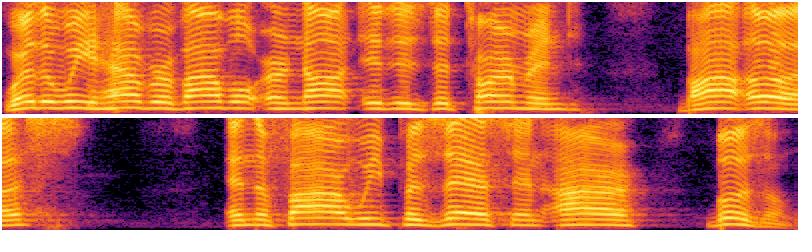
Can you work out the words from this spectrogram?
Whether we have revival or not, it is determined by us and the fire we possess in our bosom.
